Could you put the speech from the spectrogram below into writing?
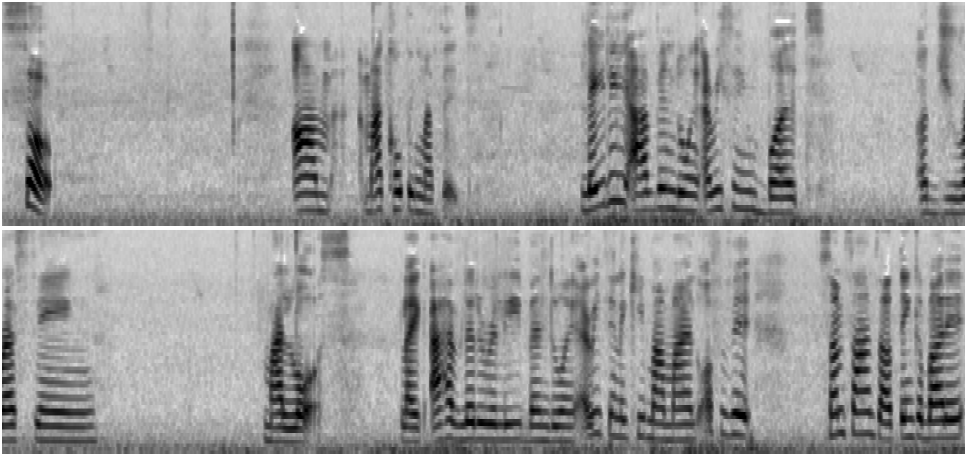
So, um my coping methods. Lately, I've been doing everything but addressing my loss like I have literally been doing everything to keep my mind off of it. Sometimes I'll think about it,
